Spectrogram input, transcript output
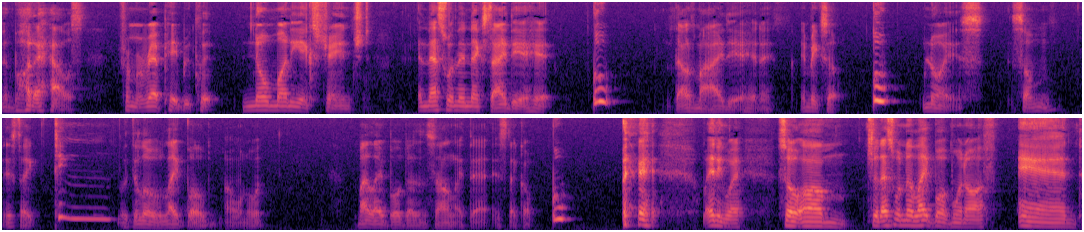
and bought a house from a red paper clip. No money exchanged, and that's when the next idea hit. Boop. That was my idea hitting. It makes a boop noise. Some it's like ting with the little light bulb. I don't know what. My light bulb doesn't sound like that. It's like a boop. anyway, so um, so that's when the light bulb went off, and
